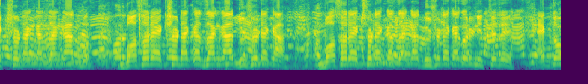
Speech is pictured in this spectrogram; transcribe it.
একশো টাকা জাঙ্গা বছরে একশো টাকা জাঙ্গা, দুশো টাকা। বছরে একশো টাকা জাঙ্গা দুশো টাকা করে নিচ্ছে যে। একদম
